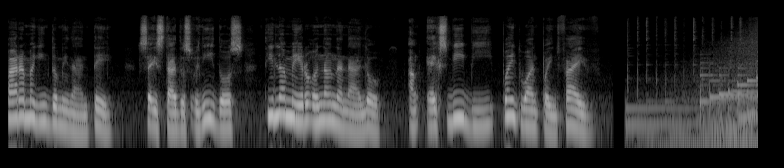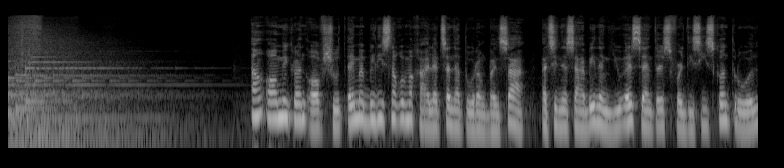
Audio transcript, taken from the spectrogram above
para maging dominante. Sa Estados Unidos, tila mayroon ng nanalo, ang XBB.1.5. Ang Omicron offshoot ay mabilis na kumakalat sa naturang bansa at sinasabi ng US Centers for Disease Control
